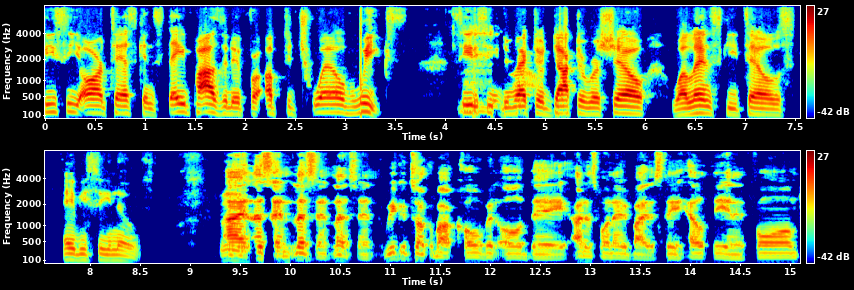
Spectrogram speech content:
PCR tests can stay positive for up to 12 weeks. CDC mm. Director Dr. Rochelle Walensky tells ABC News. All right, listen, listen, listen. We could talk about COVID all day. I just want everybody to stay healthy and informed,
